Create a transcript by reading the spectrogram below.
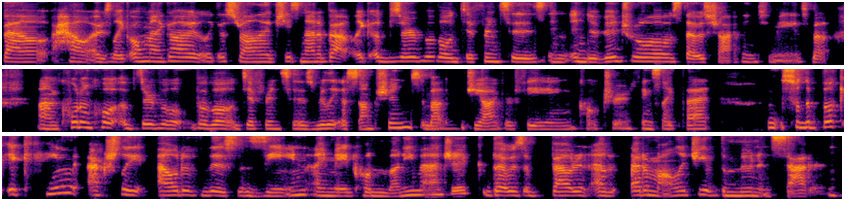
about how I was like, oh my God, like astrology is not about like observable differences in individuals. That was shocking to me. It's about um, quote unquote observable differences, really assumptions about mm. geography and culture, things like that so the book it came actually out of this zine i made called money magic that was about an etymology of the moon and saturn.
